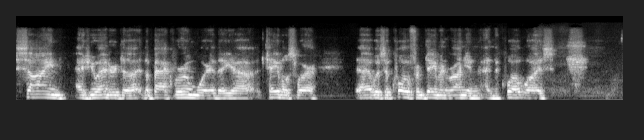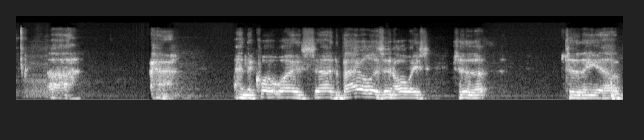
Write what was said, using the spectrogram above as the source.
sign as you entered the, the back room where the uh, tables were. Uh, it was a quote from Damon Runyon, and the quote was, uh, and the quote was, uh, "The battle isn't always to the to the."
